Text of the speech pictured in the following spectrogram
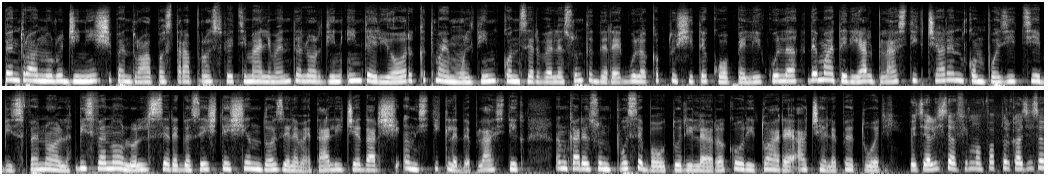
Pentru a nu rugini și pentru a păstra prospețimea alimentelor din interior cât mai mult timp, conservele sunt de regulă căptușite cu o peliculă de material plastic ce are în compoziție bisfenol. Bisfenolul se regăsește și în dozele metalice, dar și în sticle de plastic în care sunt puse băuturile răcoritoare, acele peturi. Specialiștii afirmă faptul că acestea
